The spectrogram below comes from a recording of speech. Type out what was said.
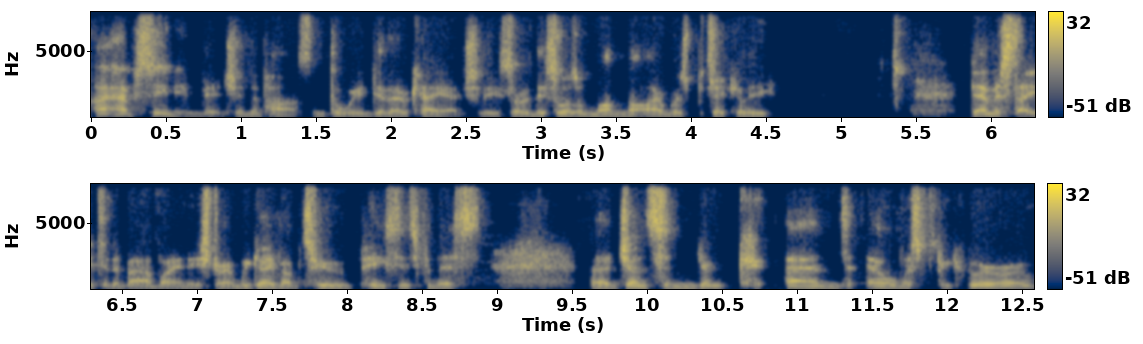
I have seen him pitch in the past and thought he did okay, actually. So this wasn't one that I was particularly devastated about by any stretch. We gave up two pieces for this uh, Janson Junk and Elvis Peguero.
